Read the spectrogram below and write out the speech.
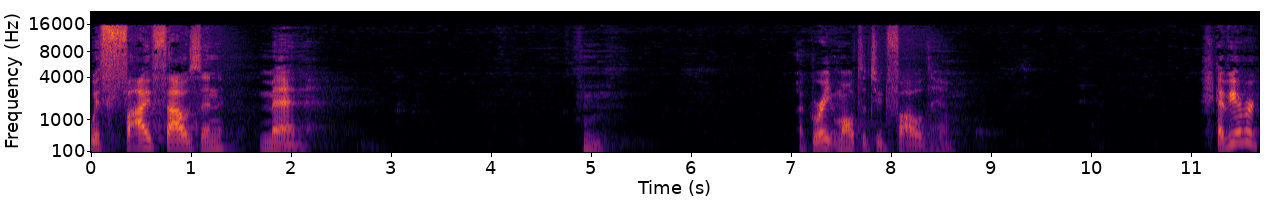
with 5,000 men. Hmm. A great multitude followed him. Have you ever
